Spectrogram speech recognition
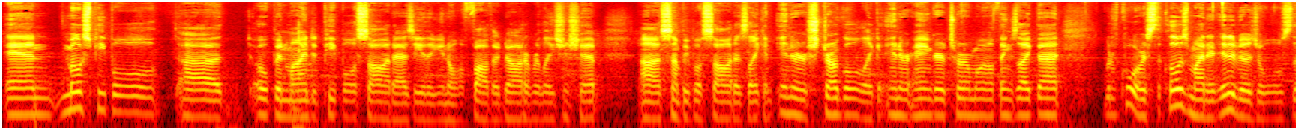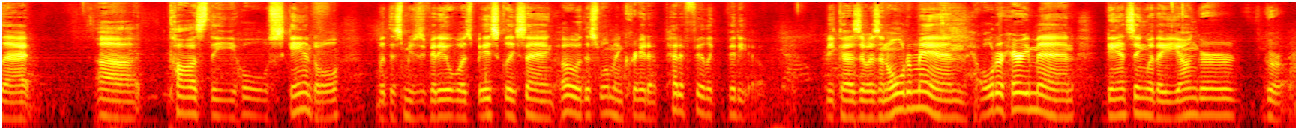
And most people, uh, open-minded people, saw it as either you know a father-daughter relationship. Uh, some people saw it as like an inner struggle, like an inner anger, turmoil, things like that. But of course, the closed-minded individuals that uh, caused the whole scandal with this music video was basically saying, "Oh, this woman created a pedophilic video because it was an older man, older hairy man, dancing with a younger girl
